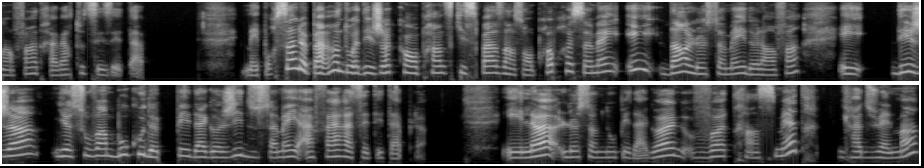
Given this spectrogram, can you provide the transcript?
enfant à travers toutes ces étapes. Mais pour ça, le parent doit déjà comprendre ce qui se passe dans son propre sommeil et dans le sommeil de l'enfant. Et déjà, il y a souvent beaucoup de pédagogie du sommeil à faire à cette étape-là. Et là, le somnopédagogue va transmettre graduellement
